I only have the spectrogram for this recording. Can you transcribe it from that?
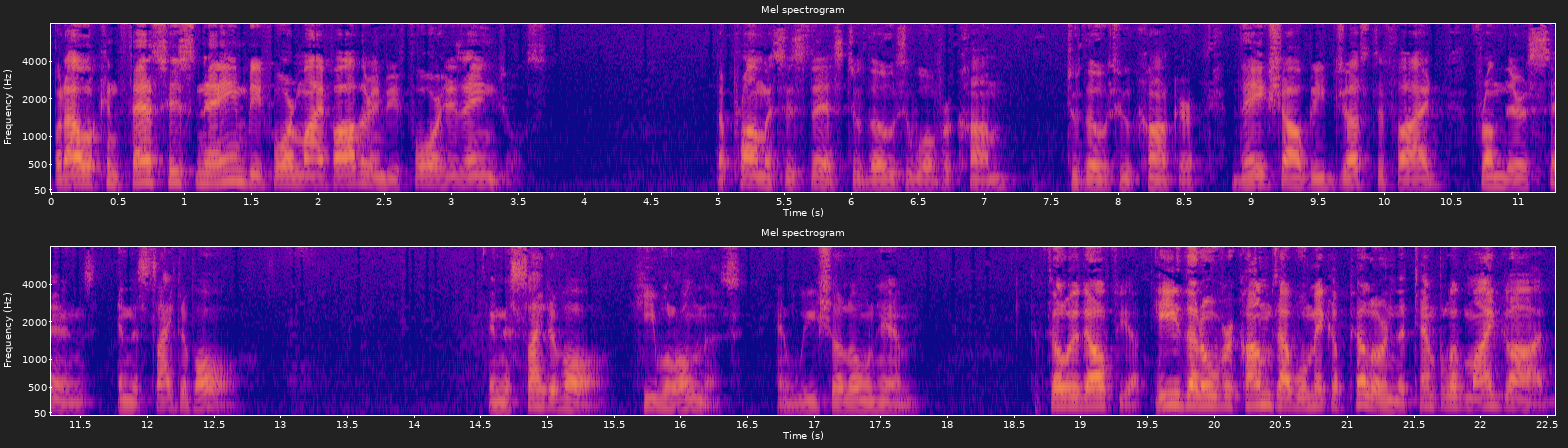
but I will confess his name before my Father and before his angels. The promise is this to those who overcome, to those who conquer, they shall be justified from their sins in the sight of all. In the sight of all, he will own us, and we shall own him. To Philadelphia, he that overcomes, I will make a pillar in the temple of my God.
